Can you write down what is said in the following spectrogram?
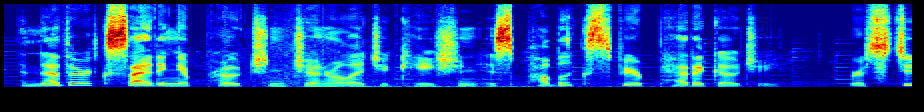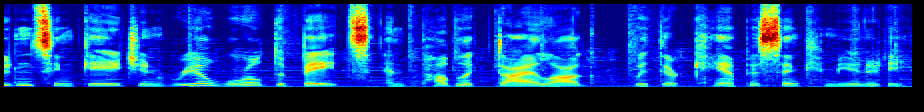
Another exciting approach in general education is public sphere pedagogy, where students engage in real world debates and public dialogue with their campus and community.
